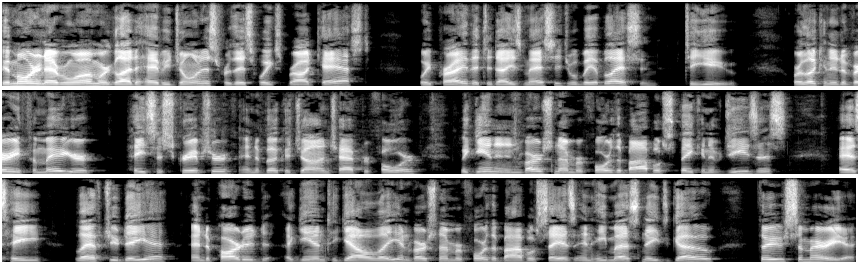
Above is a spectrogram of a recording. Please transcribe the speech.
Good morning, everyone. We're glad to have you join us for this week's broadcast. We pray that today's message will be a blessing to you. We're looking at a very familiar piece of scripture in the book of John, chapter 4, beginning in verse number 4. The Bible speaking of Jesus as he left Judea and departed again to Galilee. In verse number 4, the Bible says, And he must needs go through Samaria.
